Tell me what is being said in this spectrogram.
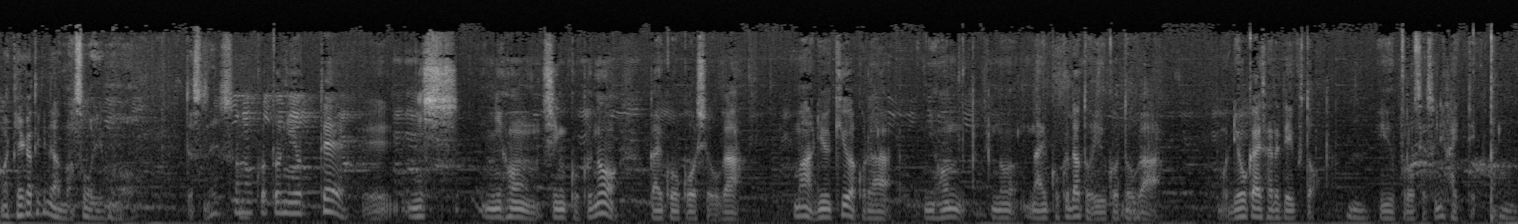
まあ、経過的にはまあそういうものですねそのことによって、えー、日日本新国の外交交渉が、まあ、琉球はこれは日本の内国だということが、もう了解されていくというプロセスに入っていくと。うん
